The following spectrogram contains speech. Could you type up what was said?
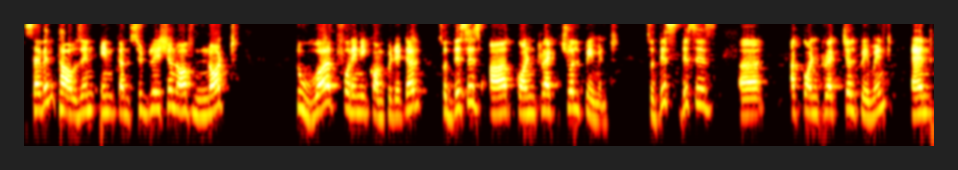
7,000 in consideration of not to work for any competitor. So this is a contractual payment. So this, this is uh, a contractual payment and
